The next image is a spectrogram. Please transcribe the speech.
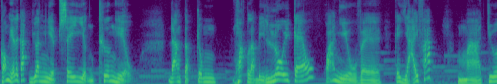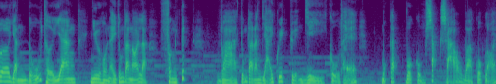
có nghĩa là các doanh nghiệp xây dựng thương hiệu đang tập trung hoặc là bị lôi kéo quá nhiều về cái giải pháp mà chưa dành đủ thời gian như hồi nãy chúng ta nói là phân tích và chúng ta đang giải quyết chuyện gì cụ thể một cách vô cùng sắc sảo và cốt lõi.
